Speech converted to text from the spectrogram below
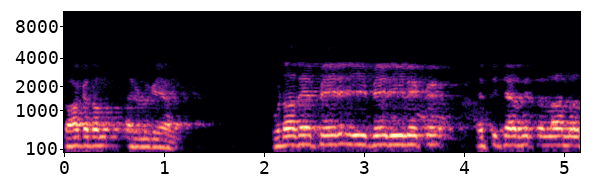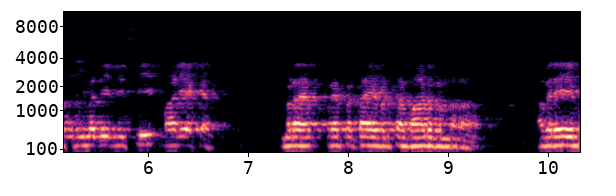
സ്വാഗതം അരുളുകയാണ്. കൂടാതെ പേര് ഈ വേദിയിലേക്ക് എത്തിച്ചേർന്നിട്ടുള്ള ശ്രീമതി ലിസി മാളിയക്കൽ നമ്മുടെ പ്രിയപ്പെട്ട ഇവിടുത്തെ വാർഡ് മെമ്പറാണ്. അവരെയും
